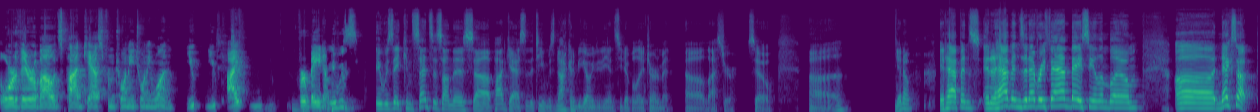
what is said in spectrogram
or thereabouts podcast from 2021. You you I verbatim. It was it was a consensus on this uh, podcast that the team was not going to be going to the NCAA tournament uh, last year. So, uh, you know, it happens, and it happens in every fan base. Elon Bloom. Uh, next up,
